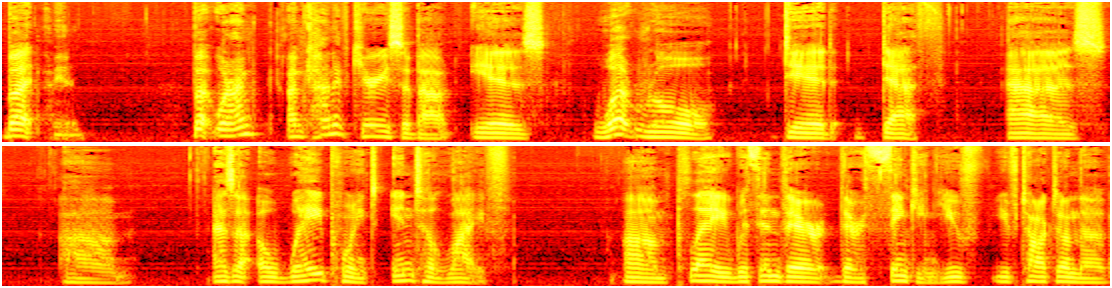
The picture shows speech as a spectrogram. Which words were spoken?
but Man. but what I'm I'm kind of curious about is what role did death as um, as a, a waypoint into life um, play within their their thinking. You've you've talked on the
